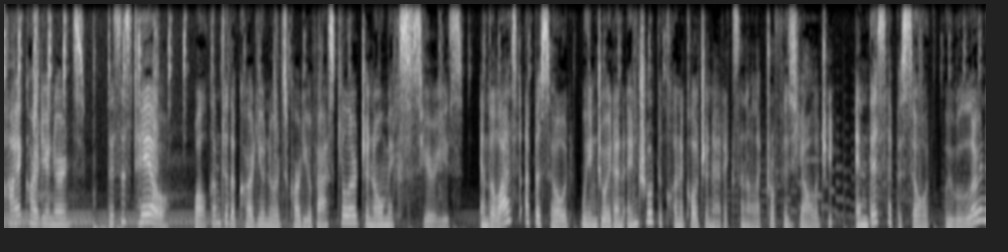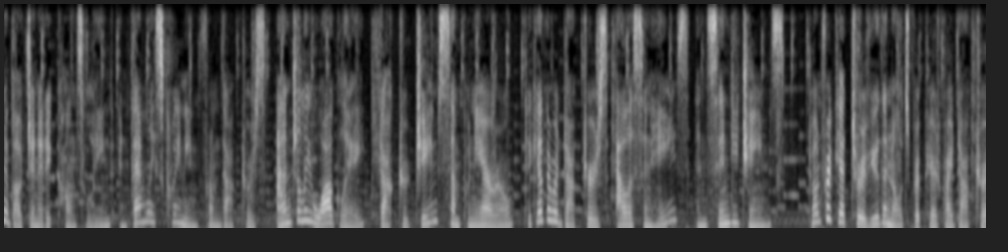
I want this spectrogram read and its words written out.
Hi, cardio nerds. This is Teo. Welcome to the Cardio Nerds Cardiovascular Genomics series. In the last episode, we enjoyed an intro to clinical genetics and electrophysiology. In this episode, we will learn about genetic counseling and family screening from doctors Anjali Wagle, Dr. James Sampioniero, together with doctors Allison Hayes and Cindy James. Don't forget to review the notes prepared by Dr.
